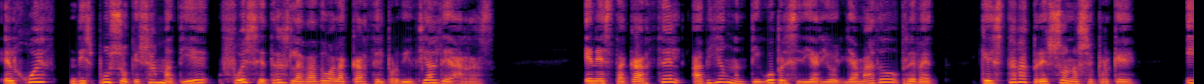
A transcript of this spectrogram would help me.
el juez dispuso que champmathieu fuese trasladado á la cárcel provincial de arras. En esta cárcel habia un antiguo presidiario llamado brevet que estaba preso no sé por qué y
